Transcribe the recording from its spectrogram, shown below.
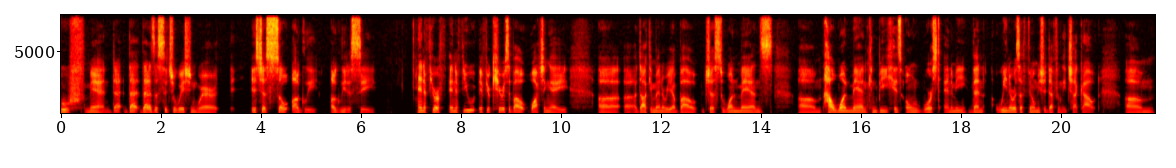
Oof, man, that that that is a situation where it's just so ugly, ugly to see. And if you're and if you if you're curious about watching a uh, a documentary about just one man's um, how one man can be his own worst enemy, then Weiner is a film you should definitely check out. Um,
